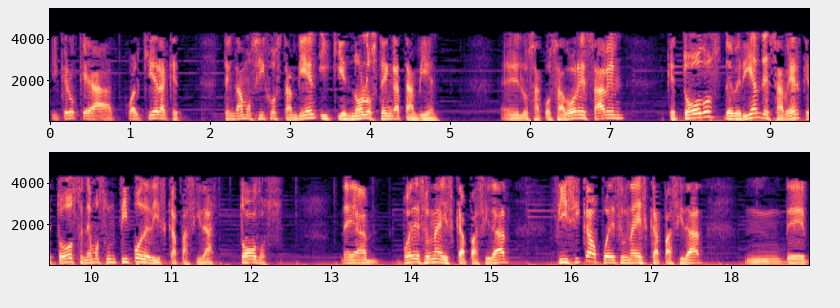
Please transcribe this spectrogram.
y creo que a cualquiera que tengamos hijos también y quien no los tenga también. Eh, los acosadores saben que todos deberían de saber que todos tenemos un tipo de discapacidad, todos. Eh, puede ser una discapacidad física o puede ser una discapacidad mm, de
